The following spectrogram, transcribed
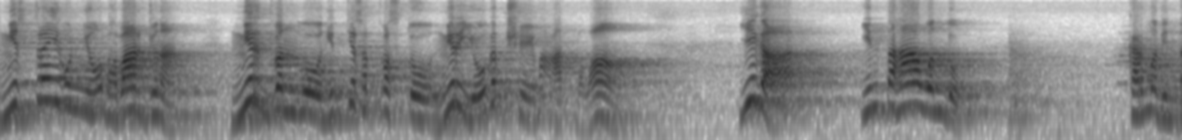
ನಿಸ್ತ್ರೈಗುಣ್ಯೋ ಭವಾರ್ಜುನ. ನಿರ್ದ್ವಂದ್ವೋ ನಿತ್ಯಸತ್ವಸ್ತು ನಿರ್ಯೋಗಕ್ಷೇಮ ಆತ್ಮವಾ ಈಗ ಇಂತಹ ಒಂದು ಕರ್ಮದಿಂದ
